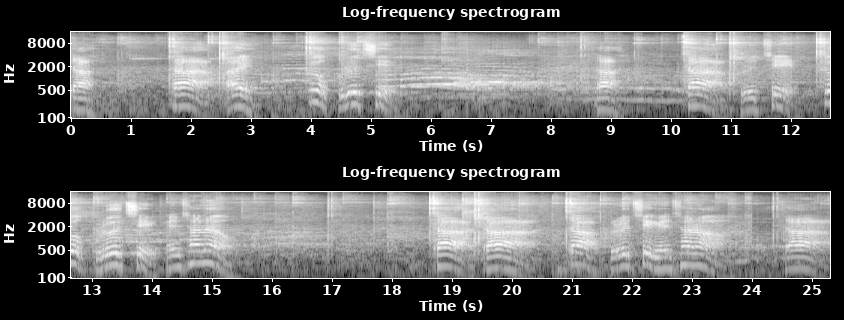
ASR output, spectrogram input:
자, 자, 아이, 쭉, 그렇지. 자, 자, 그렇지. 쭉, 그렇지. 괜찮아요. 자, 자, 자, 그렇지. 괜찮아. 자,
